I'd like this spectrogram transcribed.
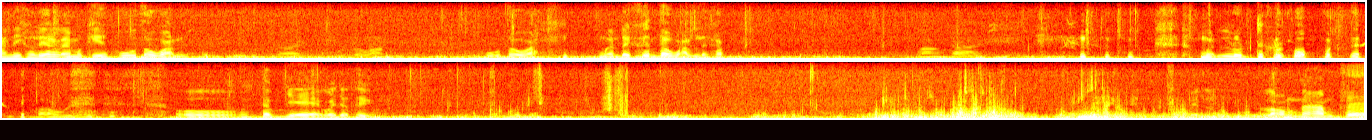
อันนี้เขาเรียกอะไรเมื่อกี้ภูสวรรค์ใช่ภูสวรรค์ภูสวรรค์เหมือนได้ขึ้นสวรรค์เลยครับ ร่างกายเหมือนหลุดจากโลกเบาอยู่โอ้แทบแย่กว่าจะถึง เป็นร่องน้ำแค่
